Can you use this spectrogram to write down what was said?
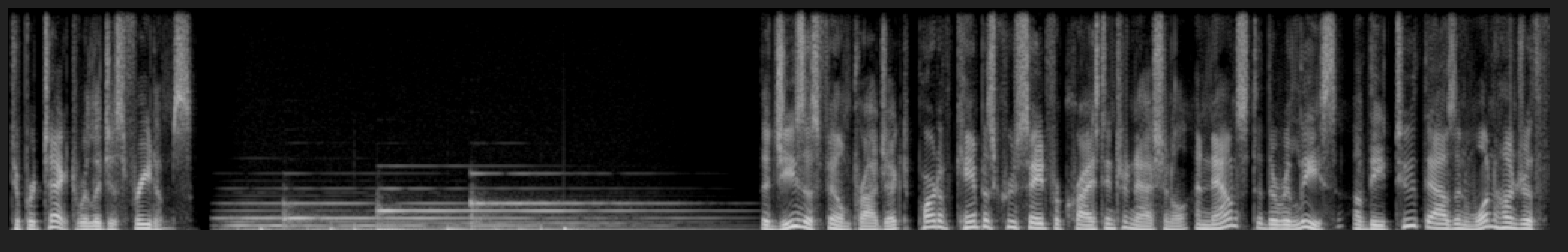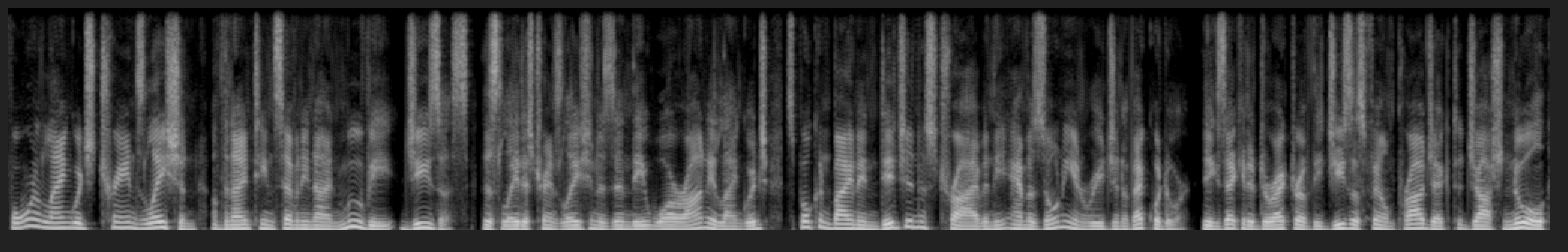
to protect religious freedoms. The Jesus Film Project, part of Campus Crusade for Christ International, announced the release of the 2,100th foreign language translation of the 1979 movie Jesus. This latest translation is in the Waorani language, spoken by an indigenous tribe in the Amazonian region of Ecuador. The executive director of the Jesus Film Project, Josh Newell,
